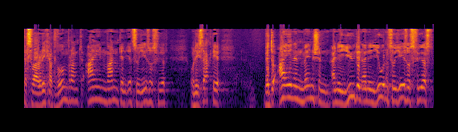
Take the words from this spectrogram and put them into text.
das war Richard Wurmbrand, ein Mann, den er zu Jesus führt. Und ich sag dir, wenn du einen Menschen, eine Jüdin, einen Juden zu Jesus führst,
